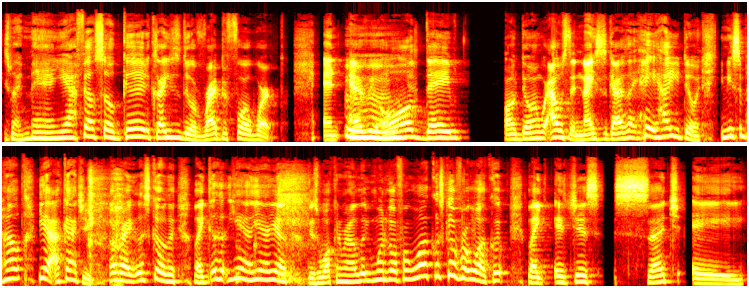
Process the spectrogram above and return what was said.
He's like, man, yeah, I felt so good because I used to do it right before work, and every mm-hmm. all day on doing I was the nicest guy. I was like, hey, how you doing? You need some help? Yeah, I got you. All right, let's go. Like, uh, yeah, yeah, yeah. Just walking around. Like, want to go for a walk? Let's go for a walk. Like, it's just such a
